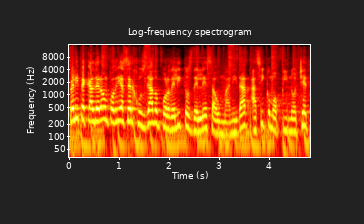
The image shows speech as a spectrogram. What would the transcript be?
Felipe Calderón podría ser juzgado por delitos de lesa humanidad, así como Pinochet.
